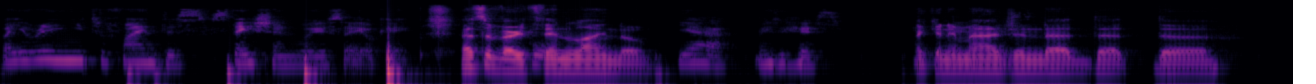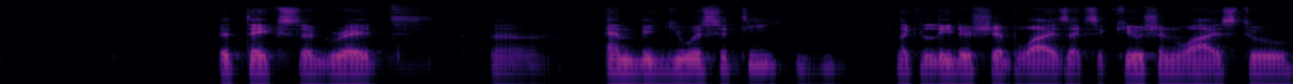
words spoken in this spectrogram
but you really need to find this station where you say, okay, That's a very thin line, though. yeah, it is. I can really is. imagine that that the it takes a great uh, ambiguity, like leadership wise, execution wise, to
